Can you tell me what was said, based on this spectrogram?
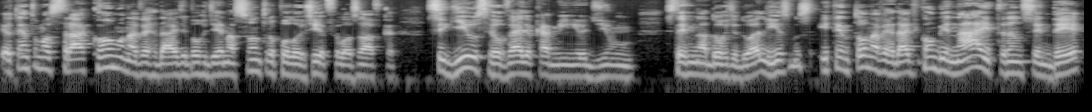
eu tento mostrar como, na verdade, Bourdieu, na sua antropologia filosófica, seguiu seu velho caminho de um exterminador de dualismos, e tentou, na verdade, combinar e transcender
